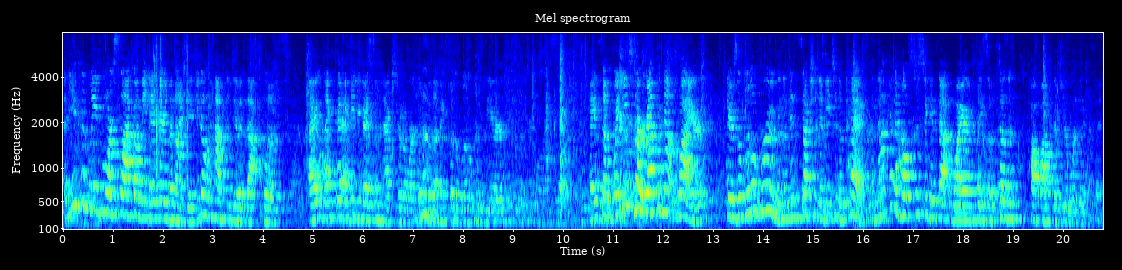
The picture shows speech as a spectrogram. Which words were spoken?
And you can leave more slack on the end there than I did. You don't have to do it that close. I, I, I gave you guys some extra to work with, so that makes it a little easier. Okay, so when you start wrapping that wire, there's a little groove in the midsection of each of the pegs, and that kind of helps just to get that wire in place so it doesn't pop off as you're working with it,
